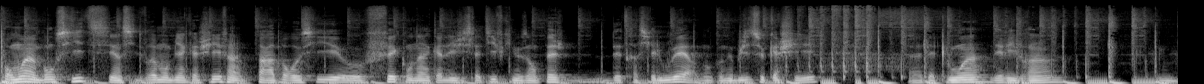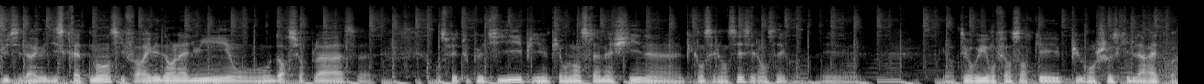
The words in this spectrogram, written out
Pour moi, un bon site, c'est un site vraiment bien caché, enfin, par rapport aussi au fait qu'on a un cadre législatif qui nous empêche d'être à ciel ouvert. Donc on est obligé de se cacher, euh, d'être loin des riverains. Le but, c'est d'arriver discrètement. S'il faut arriver dans la nuit, on, dort sur place. Euh, on se fait tout petit, et puis, on lance la machine, et puis quand c'est lancé, c'est lancé. Et, en théorie, on fait en sorte qu'il n'y ait plus grand chose qui l'arrête. Quoi.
